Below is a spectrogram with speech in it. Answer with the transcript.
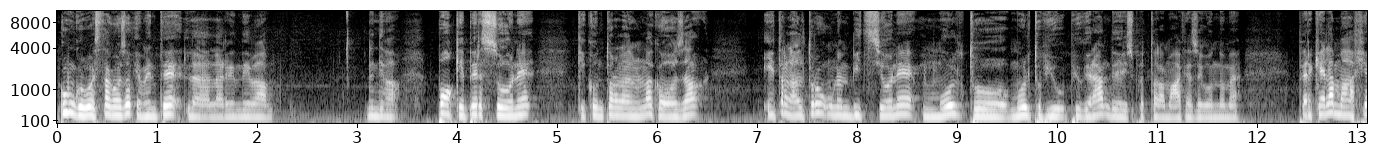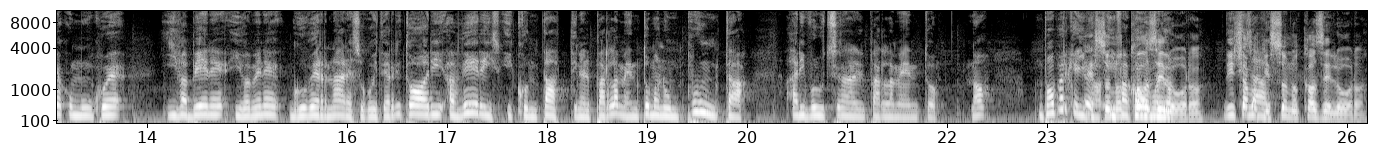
Comunque questa cosa ovviamente la, la rendeva, rendeva poche persone che controllano la cosa e tra l'altro un'ambizione molto, molto più, più grande rispetto alla mafia secondo me. Perché la mafia comunque gli va bene, gli va bene governare su quei territori, avere i, i, contatti nel Parlamento, ma non punta a rivoluzionare il Parlamento, no? Un po' perché gli, eh, fa, sono gli fa cose comodo. loro. Diciamo esatto. che sono cose loro.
